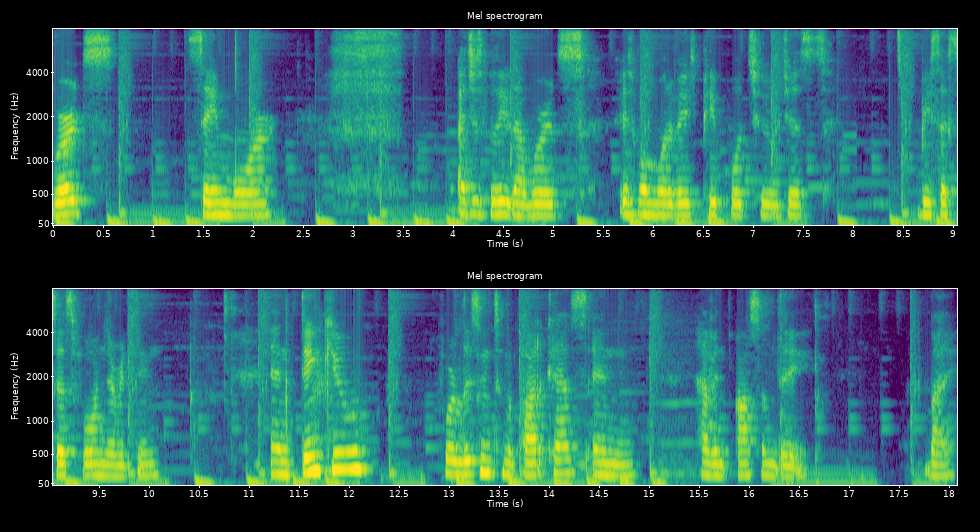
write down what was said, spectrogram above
Words say more. I just believe that words is what motivates people to just be successful and everything. And thank you for listening to my podcast and have an awesome day. Bye.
